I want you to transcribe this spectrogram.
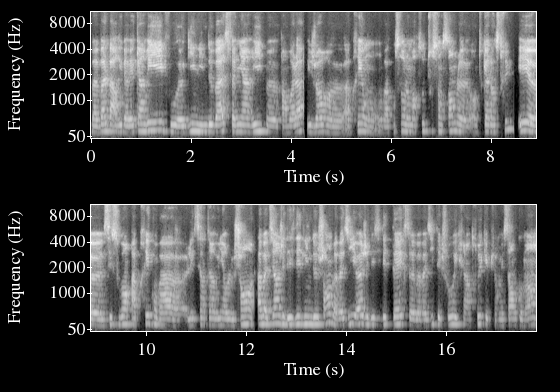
Bah, Val va arriver avec un riff ou euh, Guy une ligne de basse, Fanny un rythme. euh, Enfin voilà. Et genre euh, après, on, on va construire le morceau tous ensemble, en tout cas l'instru. Et euh, c'est souvent après qu'on va laisser intervenir le chant. Ah bah tiens, j'ai des idées de lignes de chant. Bah vas-y, ah, j'ai des idées de texte. Bah vas-y, t'es chaud, écris un truc et puis on met ça en commun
